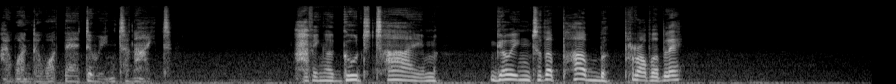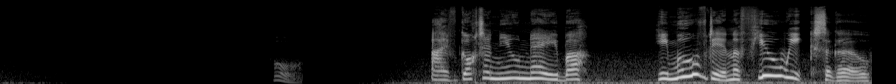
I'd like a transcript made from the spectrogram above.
I wonder what they're doing tonight. Having a good time. Going to the pub, probably. Four. I've got a new neighbour. He moved in a few weeks ago.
